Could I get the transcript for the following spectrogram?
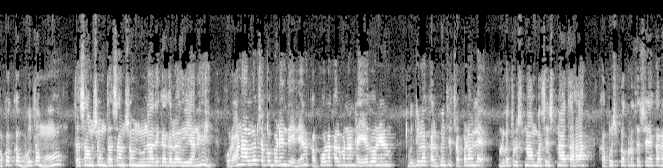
ఒక్కొక్క భూతము దశాంశం దశాంశం నూనాధిక గలది అని పురాణాల్లో చెప్పబడింది. నేను కపోల కల్పన అంటే ఏదో నేను బుద్ధిలో కల్పించి చెప్పడంలే మృగతృష్ణ వశిష్ణాత కపుష్పకృత శేఖర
